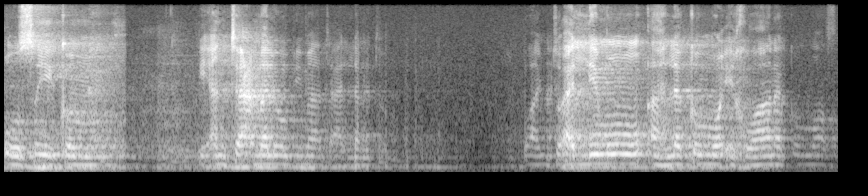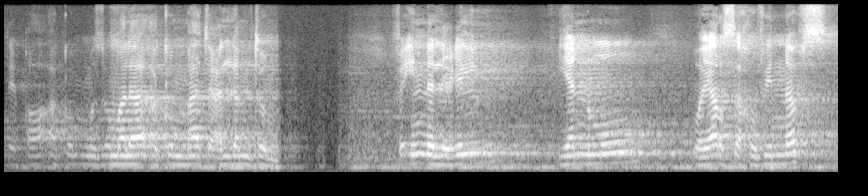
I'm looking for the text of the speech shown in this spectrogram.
أوصيكم بأن تعملوا بما تعلمتم. وأن تعلموا أهلكم وإخوانكم وأصدقاءكم وزملاءكم ما تعلمتم. فإن العلم ينمو ويرسخ في النفس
